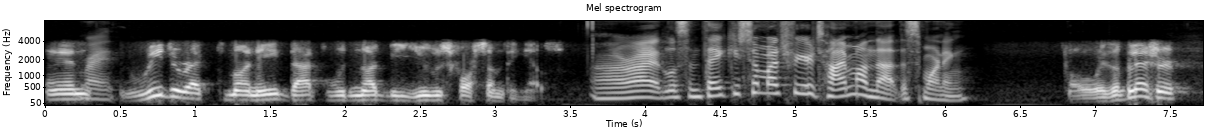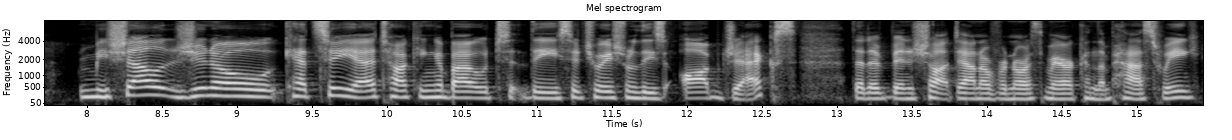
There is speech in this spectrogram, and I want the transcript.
and right. redirect money that would not be used for something else. All right, listen. Thank you so much for your time on that this morning. Always a pleasure. Michel Juneau-Katsuya talking about the situation with these objects that have been shot down over North America in the past week.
